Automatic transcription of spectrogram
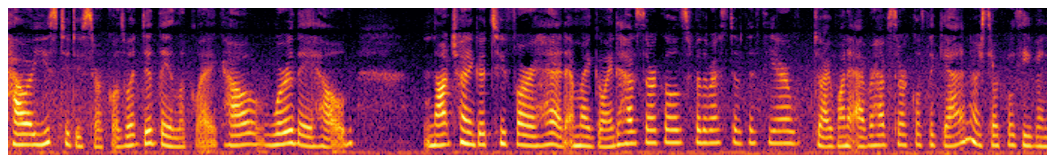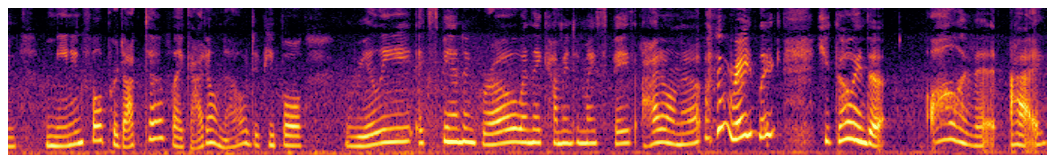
how I used to do circles. What did they look like? How were they held? Not trying to go too far ahead. Am I going to have circles for the rest of this year? Do I want to ever have circles again? Are circles even meaningful, productive? Like, I don't know. Do people really expand and grow when they come into my space? I don't know. right? Like, you go into all of it. I,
